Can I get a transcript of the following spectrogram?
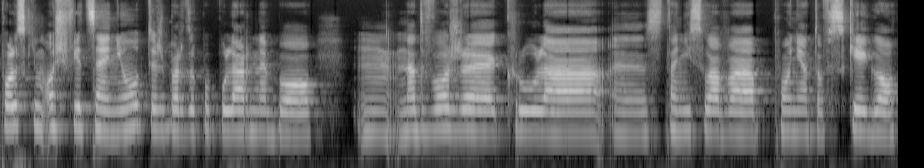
polskim oświeceniu, też bardzo popularne, bo y, na dworze króla y, Stanisława Poniatowskiego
